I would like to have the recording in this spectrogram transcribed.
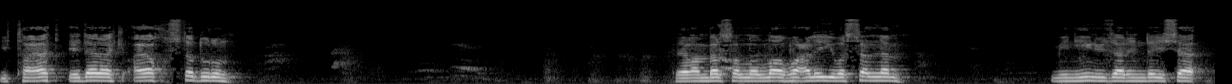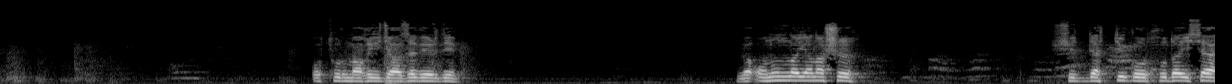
itaat ederek ayak üstte durun Peyğəmbər sallallahu aleyhi və səlləm miniyin üzərində isə oturmağı icazə verdi. Və onunla yanaşı şiddətli qorxuda isə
